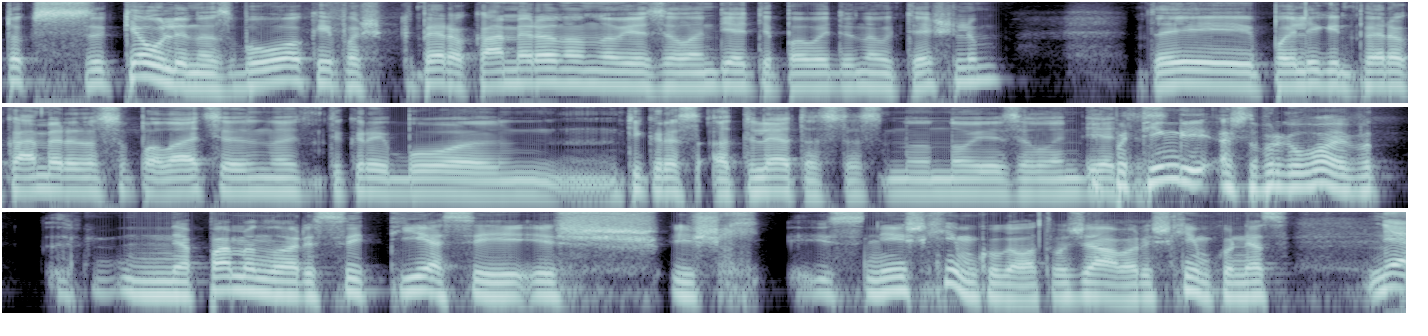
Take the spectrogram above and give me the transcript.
toks keulinas buvo, kaip aš Pero Cameroną Naują Zelandietį pavadinau Tešlim. Tai palyginti Pero Cameroną su Palacija, nu, tikrai buvo tikras atletas, tas nu, Naujas Zelandietis. Ypatingai, aš dabar galvoju, vat, nepamenu, ar jisai tiesiai iš, iš, jis ne iš Himkų gal atvažiavo, ar iš Himkų, nes Ne,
